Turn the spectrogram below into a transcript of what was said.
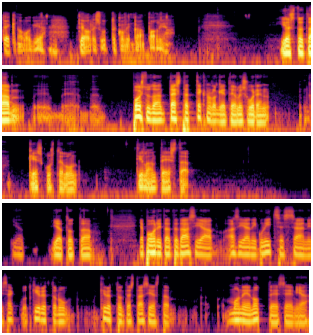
teknologia teollisuutta kovinkaan paljon. Jos tota, poistutaan tästä teknologiateollisuuden keskustelun tilanteesta ja, ja, tota, ja pohditaan tätä asiaa, asiaa niin kuin itsessään, niin sä oot kirjoittanut, kirjoittanut tästä asiasta moneen otteeseen ja,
